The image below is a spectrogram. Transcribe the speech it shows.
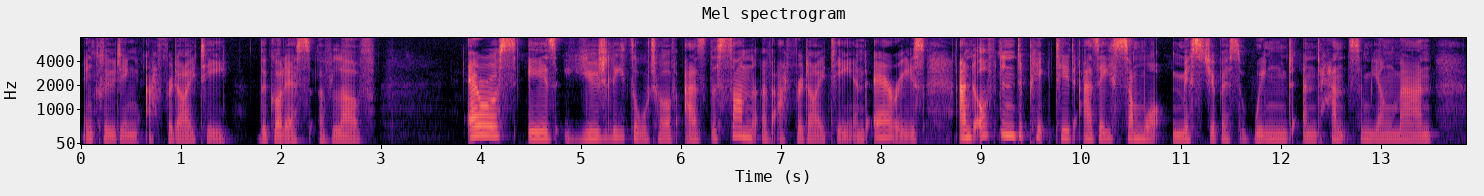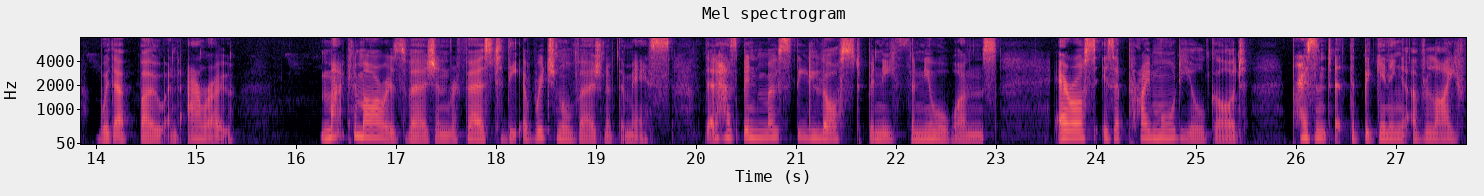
including Aphrodite, the goddess of love. Eros is usually thought of as the son of Aphrodite and Ares, and often depicted as a somewhat mischievous, winged, and handsome young man with a bow and arrow. McNamara's version refers to the original version of the myths that has been mostly lost beneath the newer ones. Eros is a primordial god, present at the beginning of life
